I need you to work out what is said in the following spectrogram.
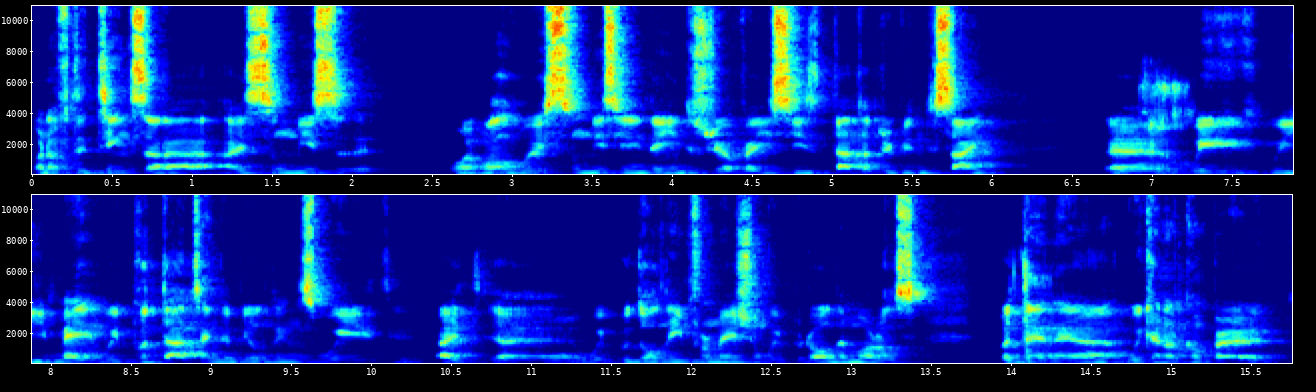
one of the things that uh, I still miss well, we're still missing in the industry of AEC is data-driven design. Uh, we we made we put data in the buildings. We I, uh, we put all the information. We put all the models, but then uh, we cannot compare it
